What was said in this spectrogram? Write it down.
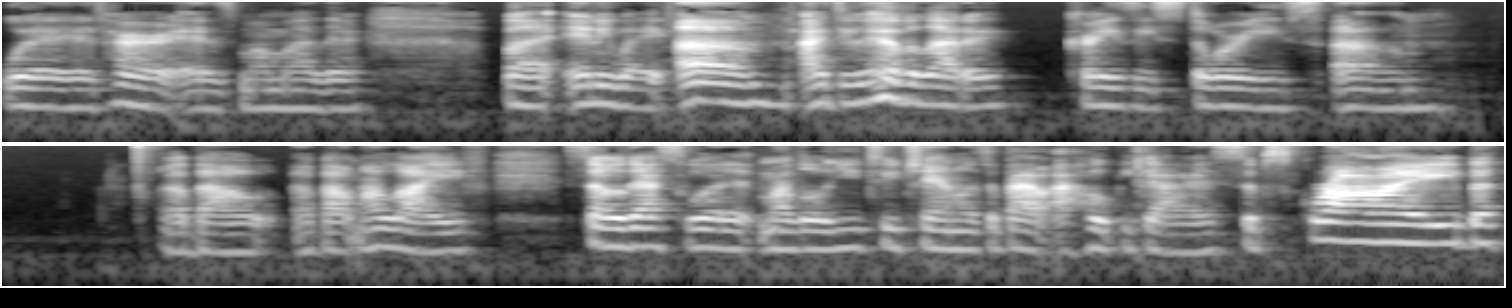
with her as my mother. But anyway, um, I do have a lot of crazy stories um, about about my life So that's what my little YouTube channel is about. I hope you guys subscribe.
